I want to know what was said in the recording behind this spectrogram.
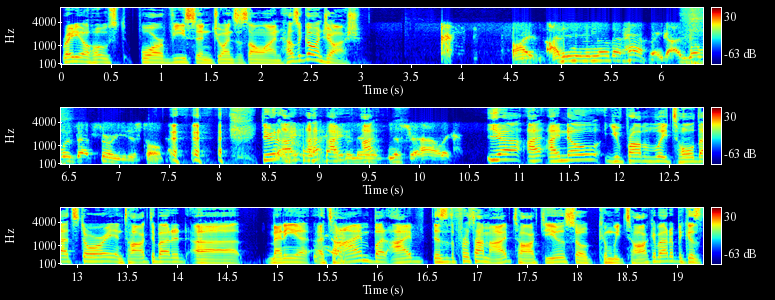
radio host for VSiN, joins us online. How's it going, Josh? I, I didn't even know that happened, guys. What was that story you just told? Dude, I, I, I, there with Mr. Alex. Yeah, I, I know you've probably told that story and talked about it uh, many a, a time, but I've this is the first time I've talked to you. So can we talk about it? Because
